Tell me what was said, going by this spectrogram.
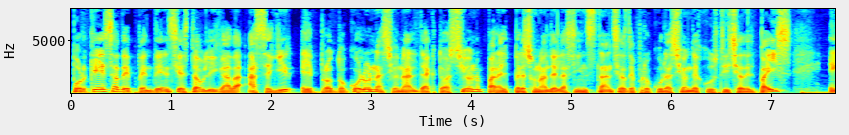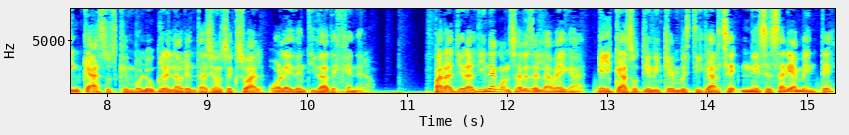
porque esa dependencia está obligada a seguir el Protocolo Nacional de Actuación para el personal de las instancias de procuración de justicia del país en casos que involucren la orientación sexual o la identidad de género. Para Geraldina González de la Vega, el caso tiene que investigarse necesariamente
